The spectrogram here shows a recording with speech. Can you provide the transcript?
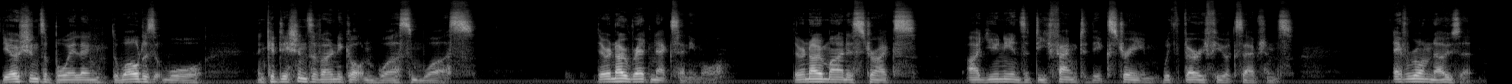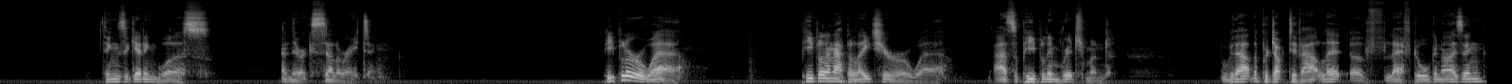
The oceans are boiling, the world is at war, and conditions have only gotten worse and worse. There are no rednecks anymore. There are no miners' strikes. Our unions are defanged to the extreme, with very few exceptions. Everyone knows it. Things are getting worse, and they're accelerating. People are aware. People in Appalachia are aware, as are people in Richmond. But without the productive outlet of left organising,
